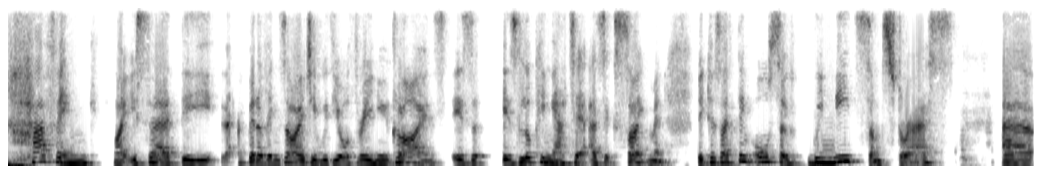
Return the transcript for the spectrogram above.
having like you said the bit of anxiety with your three new clients is is looking at it as excitement. Because i think also we need some stress uh,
